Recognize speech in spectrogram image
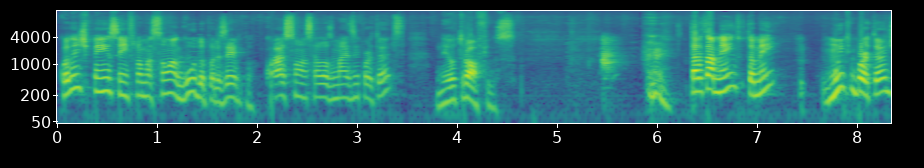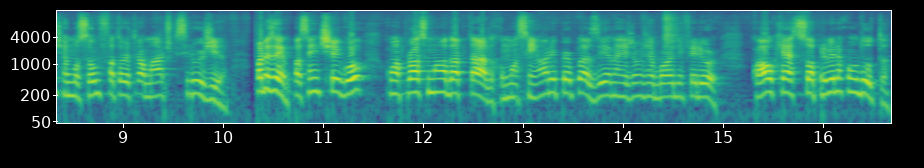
Quando a gente pensa em inflamação aguda, por exemplo, quais são as células mais importantes? Neutrófilos. Tratamento também, muito importante, remoção do fator traumático e cirurgia. Por exemplo, o paciente chegou com a próxima mal adaptada, com uma senhora hiperplasia na região de rebordo inferior. Qual que é a sua primeira conduta?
